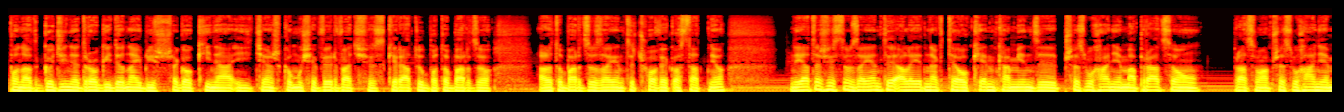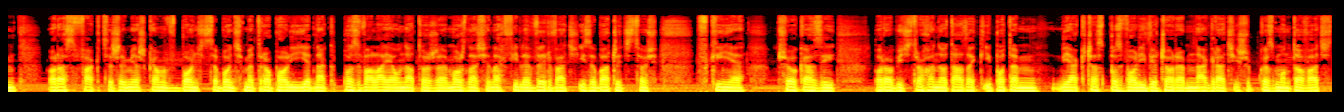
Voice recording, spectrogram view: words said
ponad godzinę drogi do najbliższego kina i ciężko mu się wyrwać z kieratu, bo to bardzo, ale to bardzo zajęty człowiek ostatnio. Ja też jestem zajęty, ale jednak te okienka między przesłuchaniem a pracą, pracą a przesłuchaniem oraz fakt, że mieszkam w bądź co bądź metropolii jednak pozwalają na to, że można się na chwilę wyrwać i zobaczyć coś w kinie, przy okazji porobić trochę notatek i potem jak czas pozwoli wieczorem nagrać i szybko zmontować.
